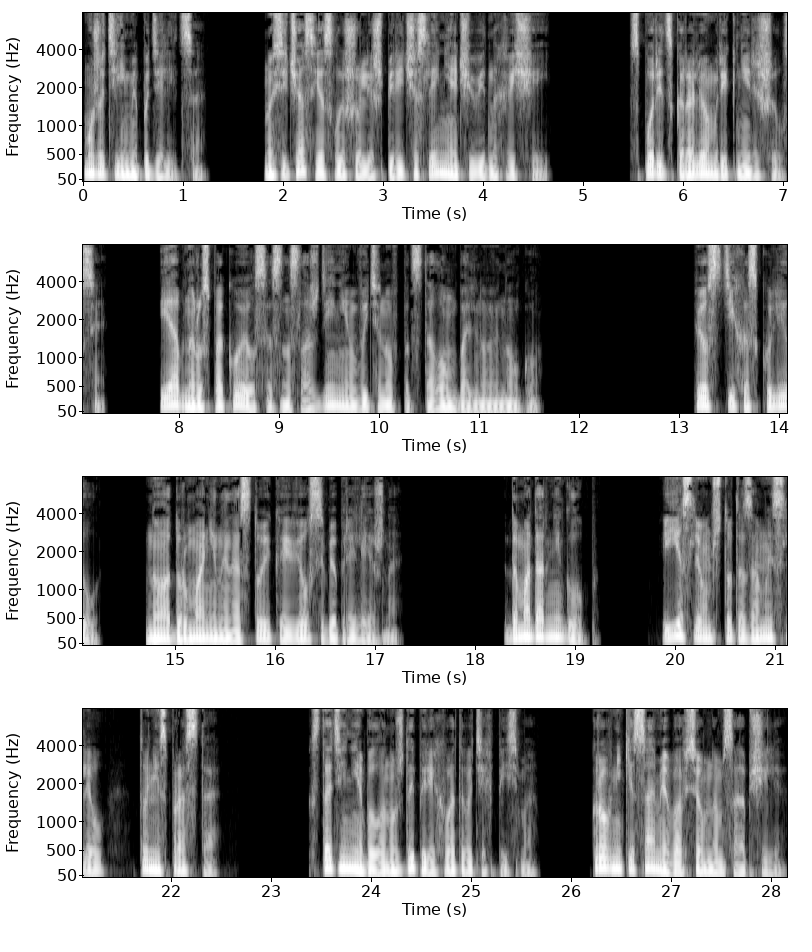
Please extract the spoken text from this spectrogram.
можете ими поделиться. Но сейчас я слышу лишь перечисление очевидных вещей. Спорить с королем Рик не решился. И Абнер успокоился с наслаждением, вытянув под столом больную ногу. Пес тихо скулил, но одурманенный настойкой вел себя прилежно. Домодар не глуп. И если он что-то замыслил, то неспроста. Кстати, не было нужды перехватывать их письма. Кровники сами обо всем нам сообщили.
